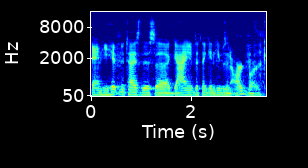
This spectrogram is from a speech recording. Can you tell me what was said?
and he hypnotized this uh, guy into thinking he was an aardvark,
